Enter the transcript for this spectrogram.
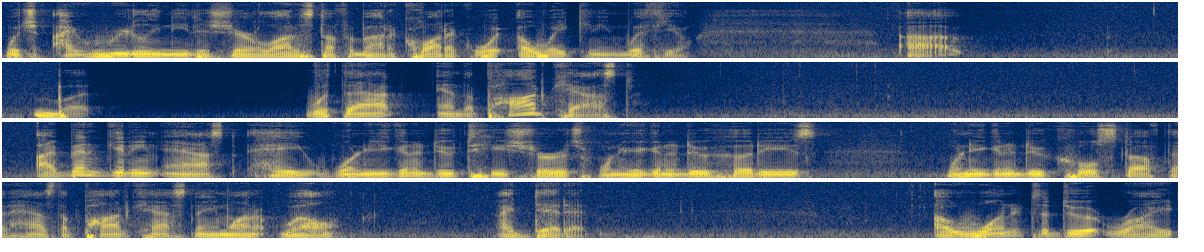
which I really need to share a lot of stuff about Aquatic Awakening with you. Uh, but with that and the podcast, I've been getting asked, hey, when are you going to do t shirts? When are you going to do hoodies? When are you going to do cool stuff that has the podcast name on it? Well, I did it. I wanted to do it right,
